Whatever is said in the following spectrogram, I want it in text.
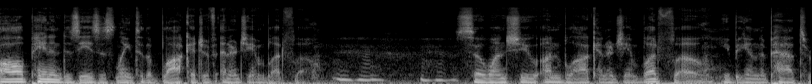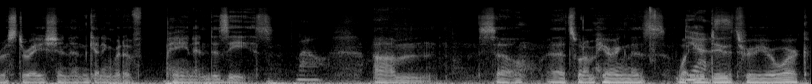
all pain and disease is linked to the blockage of energy and blood flow. Mm-hmm. Mm-hmm. So once you unblock energy and blood flow, you begin the path to restoration and getting rid of pain and disease. Wow. Um, so that's what I'm hearing is what yes. you do through your work.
